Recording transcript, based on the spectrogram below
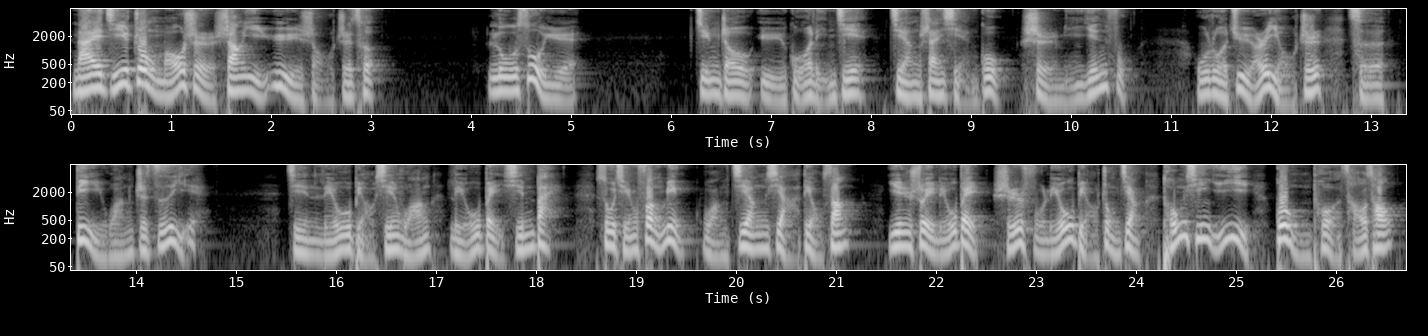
乃集众谋士商议御守之策。鲁肃曰：“荆州与国邻接，江山险固，市民殷富。吾若拒而有之，此帝王之资也。今刘表新亡，刘备新败，速请奉命往江夏吊丧，因说刘备使抚刘表众将同心一意，共破曹操。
